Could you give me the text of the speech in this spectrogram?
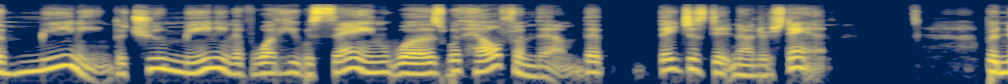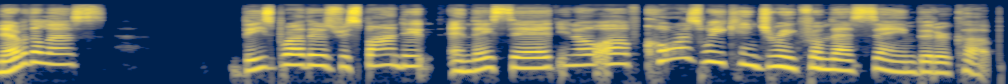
the meaning, the true meaning of what he was saying was withheld from them, that they just didn't understand. But nevertheless, these brothers responded and they said, You know, of course we can drink from that same bitter cup.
